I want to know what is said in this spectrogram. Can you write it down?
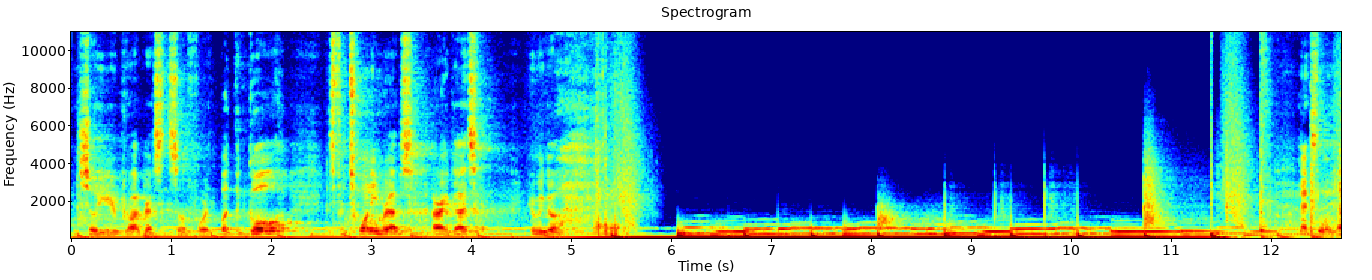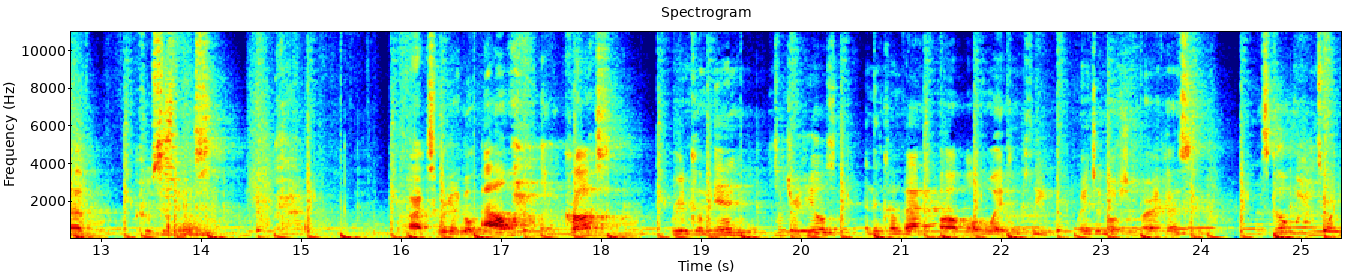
and show you your progress and so forth. But the goal is for 20 reps. All right, guys, here we go. Next one we have crucifix. All right, so we're gonna go out, cross, We're gonna come in, touch our heels, and then come back out all the way, complete range of motion. All right, guys, let's go. 20.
